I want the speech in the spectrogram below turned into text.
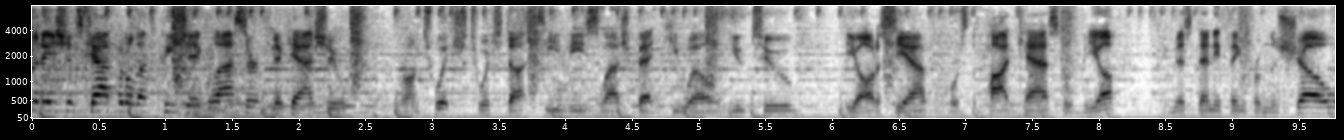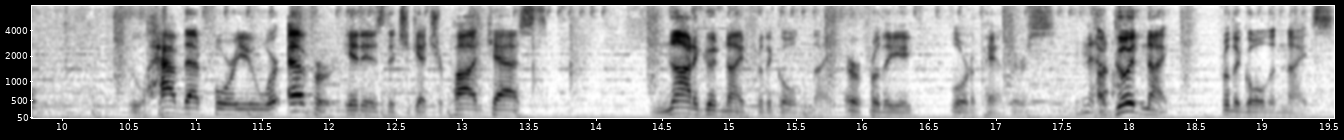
the nation's capital, that's PJ Glasser, Nick Ashooh. We're on Twitch, twitch.tv slash BetQL, YouTube, the Audacy app. Of course, the podcast will be up. If you missed anything from the show, we'll have that for you wherever it is that you get your podcasts. Not a good night for the Golden Knight, or for the Florida Panthers. No. A good night for the Golden Knights.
